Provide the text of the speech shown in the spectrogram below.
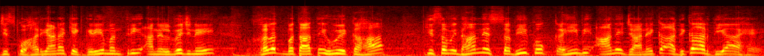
जिसको हरियाणा के गृह मंत्री अनिल विज ने गलत बताते हुए कहा कि संविधान ने सभी को कहीं भी आने जाने का अधिकार दिया है।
